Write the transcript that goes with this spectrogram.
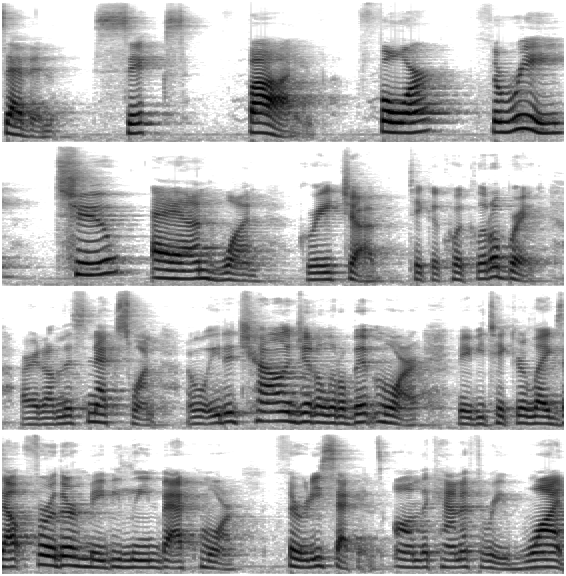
7, 6, 5, 4, 3, 2, and 1. Great job. Take a quick little break. All right, on this next one, I want you to challenge it a little bit more. Maybe take your legs out further, maybe lean back more. 30 seconds on the count of three. One,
